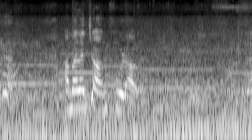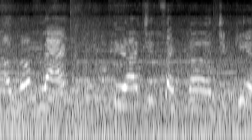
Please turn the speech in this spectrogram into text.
आम्हाला जंक फूड आवडतं. अगं ब्लॅक तिळाची चट चिक्की आहे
